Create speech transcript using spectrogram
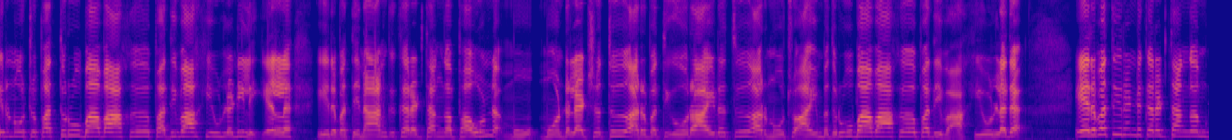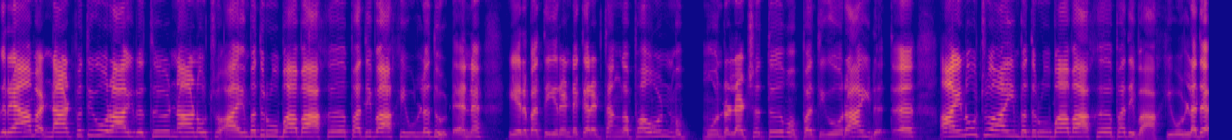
இருநூற்று பத்து ரூபாவாக பதிவாகியுள்ள நிலையில் இருபத்தி நான்கு கரட் தங்க பவுண்ட் மூன்று லட்சத்து அறுபத்தி ஓராயிரத்து அறுநூற்று ஐம்பது ரூபாவாக பதிவாகியுள்ளது. இருபத்தி இரண்டு கரட் தங்கம் கிராம் நாற்பத்தி ஓராயிரத்து நானூற்று ஐம்பது ரூபாவாக பதிவாகியுள்ளதுடன் இருபத்தி இரண்டு கரட் தங்க பவுன் மூன்று லட்சத்து முப்பத்தி ஓராயிரத்து ஐநூற்று ஐம்பது ரூபாவாக பதிவாகியுள்ளது.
